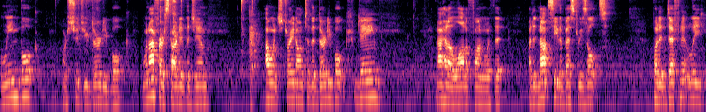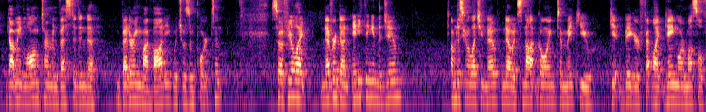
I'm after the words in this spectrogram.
lean bulk or should you dirty bulk? When I first started the gym, I went straight onto the dirty bulk game and I had a lot of fun with it. I did not see the best results, but it definitely got me long-term invested into bettering my body, which was important. So if you're like never done anything in the gym, I'm just gonna let you know, no, it's not going to make you get bigger, like gain more muscle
